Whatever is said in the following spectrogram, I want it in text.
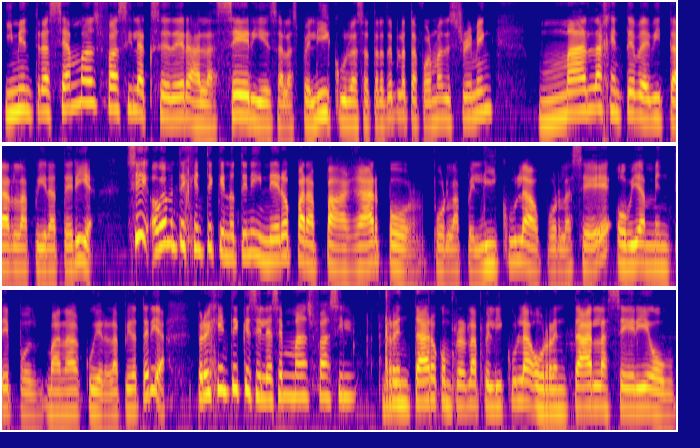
Y mientras sea más fácil acceder a las series, a las películas, a través de plataformas de streaming, más la gente va a evitar la piratería. Sí, obviamente hay gente que no tiene dinero para pagar por, por la película o por la serie, obviamente pues van a a la piratería. Pero hay gente que se le hace más fácil rentar o comprar la película o rentar la serie o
